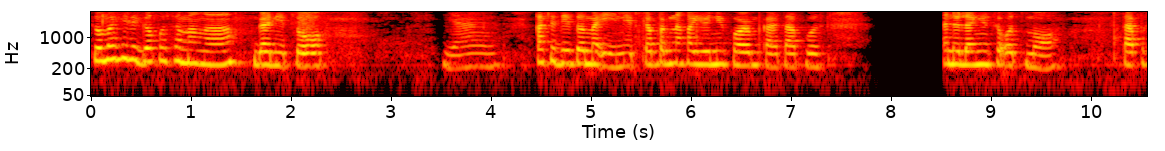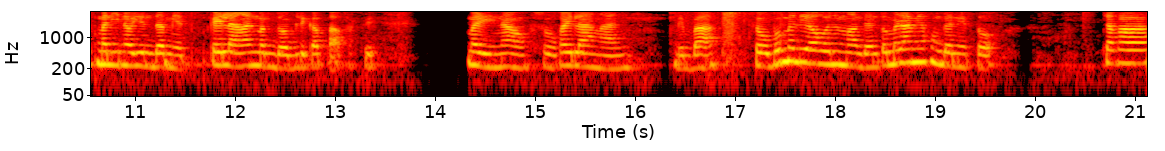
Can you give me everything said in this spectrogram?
So, mahilig ako sa mga ganito. Yan. Kasi dito mainit. Kapag naka-uniform ka, tapos ano lang yung suot mo, tapos malinaw yung damit, kailangan magdoble ka pa kasi malinaw. So, kailangan, ba So, bumali ako ng mga ganito. Marami akong ganito. Tsaka,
